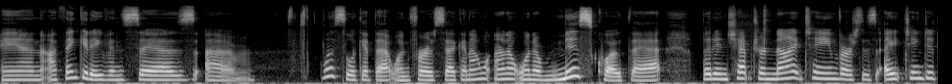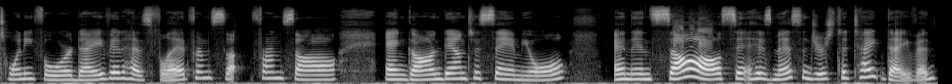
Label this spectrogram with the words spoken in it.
and I think it even says, um, let's look at that one for a second. I w- I don't want to misquote that, but in chapter 19, verses 18 to 24, David has fled from, from Saul and gone down to Samuel. And then Saul sent his messengers to take David.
